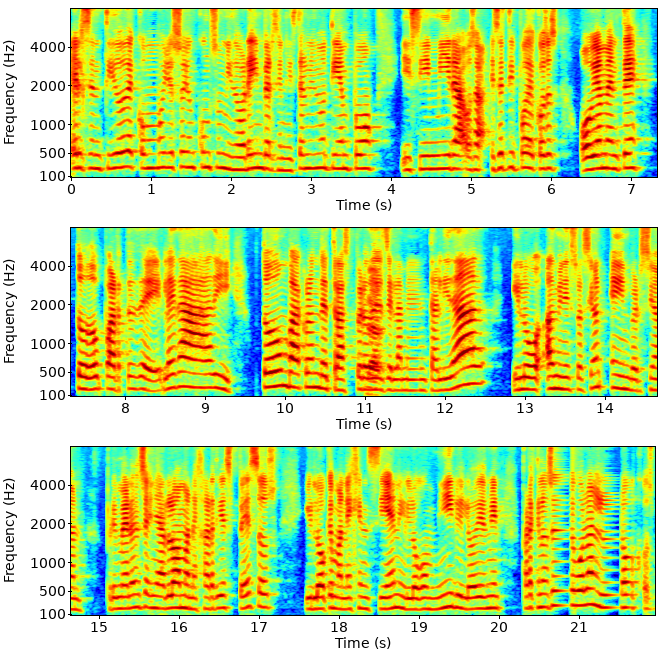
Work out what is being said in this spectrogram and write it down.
el sentido de cómo yo soy un consumidor e inversionista al mismo tiempo y sí, mira, o sea, ese tipo de cosas, obviamente todo parte de la edad y todo un background detrás, pero desde la mentalidad, y luego administración e inversión. Primero enseñarlo a manejar 10 pesos y luego que manejen 100 y luego 1000 y luego 10 mil para que no se vuelvan locos,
